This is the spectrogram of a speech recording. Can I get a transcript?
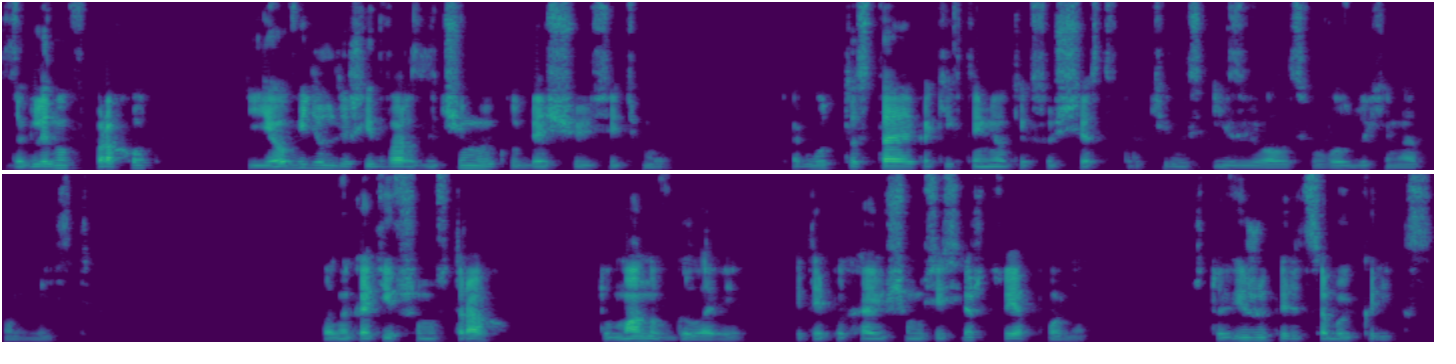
Заглянув в проход, я увидел лишь едва различимую клубящуюся тьму, как будто стая каких-то мелких существ крутилась и извивалась в воздухе на одном месте. По накатившему страху, туману в голове и трепыхающемуся сердцу я понял, что вижу перед собой Крикс.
